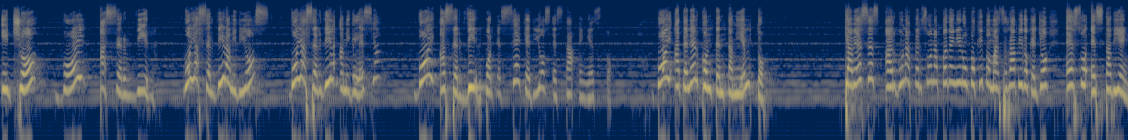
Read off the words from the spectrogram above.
Y yo voy a servir. Voy a servir a mi Dios. Voy a servir a mi iglesia. Voy a servir porque sé que Dios está en esto. Voy a tener contentamiento que a veces algunas personas pueden ir un poquito más rápido que yo, eso está bien.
